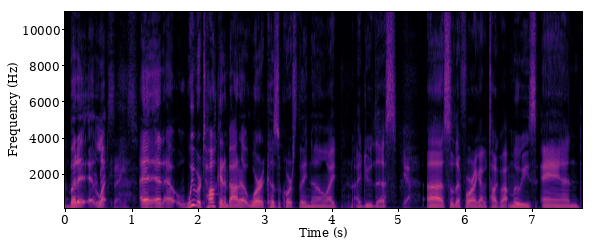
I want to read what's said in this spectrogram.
but it, it like and, and uh, we were talking about it at work because of course they know I I do this. Yeah. Uh, so therefore I got to talk about movies, and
